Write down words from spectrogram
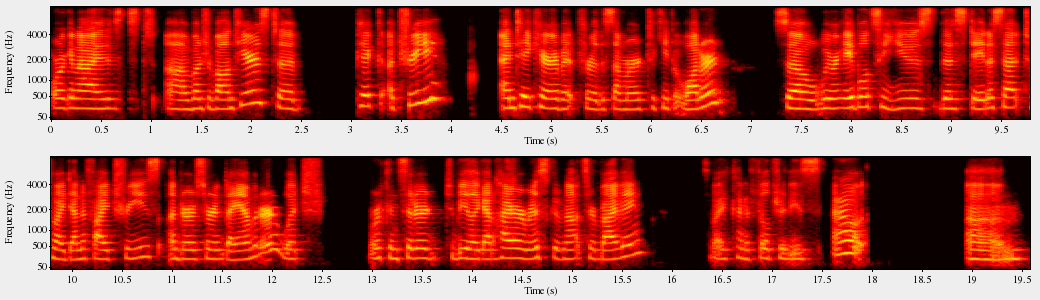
organized uh, a bunch of volunteers to pick a tree and take care of it for the summer to keep it watered. So we were able to use this data set to identify trees under a certain diameter, which were considered to be like at higher risk of not surviving. So I kind of filter these out. Um,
